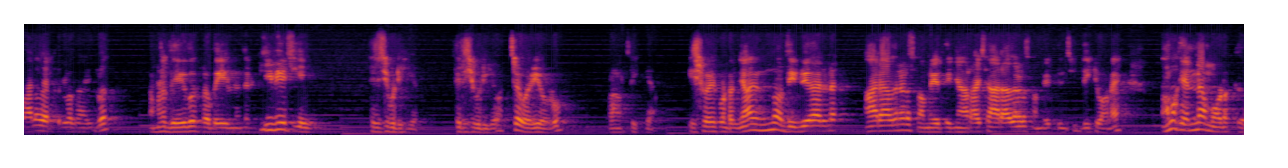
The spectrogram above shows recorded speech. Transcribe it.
പലതരത്തിലുള്ള കാര്യങ്ങൾ നമ്മുടെ ദൈവകൃപയിൽ നിന്ന് ഡീവിയേറ്റ് ചെയ്യും. തിരിച്ചു പിടിക്കുക തിരിച്ചു പിടിക്കുക ഒറ്റ വഴിയുള്ളൂ പ്രാർത്ഥിക്കുക. ഈശോയെ കൊണ്ട് ഞാൻ ഇന്നും ദിവ്യകാരന് ആരാധനയുടെ സമയത്ത് ഞായറാഴ്ച ആരാധനയുടെ സമയത്ത് ചിന്തിക്കുവാണേ നമുക്ക് എന്നാ മുടക്ക്?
